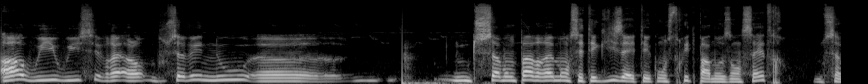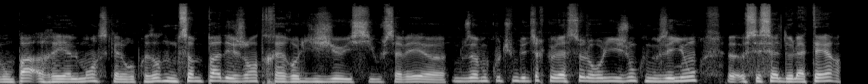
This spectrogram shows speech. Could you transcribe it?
Ah oui, oui, c'est vrai. Alors, vous savez, nous, euh, nous ne savons pas vraiment. Cette église a été construite par nos ancêtres. Nous ne savons pas réellement ce qu'elle représente. Nous ne sommes pas des gens très religieux ici. Vous savez, euh, nous avons coutume de dire que la seule religion que nous ayons, euh, c'est celle de la terre.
